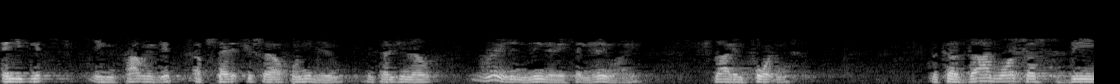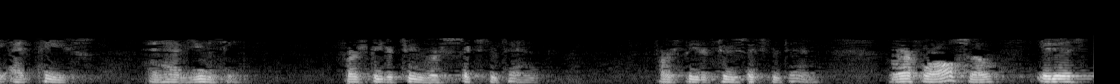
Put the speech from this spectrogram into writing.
And you get, you probably get upset at yourself when you do, because you know, it really didn't mean anything anyway. It's not important. Because God wants us to be at peace and have unity. 1 Peter 2 verse 6 through 10. 1 Peter 2, 6 through 10. Wherefore also it is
